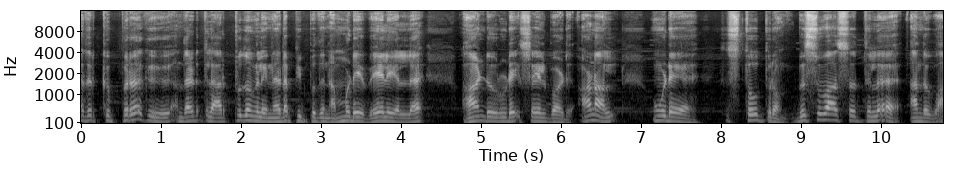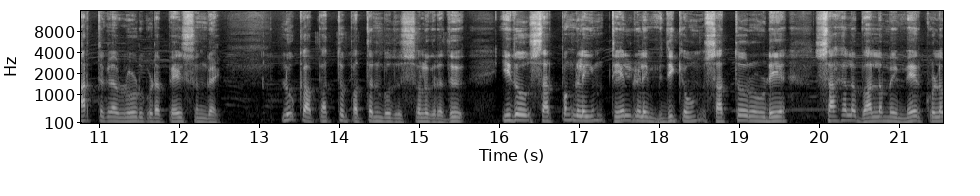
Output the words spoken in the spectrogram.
அதற்கு பிறகு அந்த இடத்துல அற்புதங்களை நடப்பிப்பது நம்முடைய வேலை அல்ல ஆண்டவருடைய செயல்பாடு. ஆனால் உங்களுடைய ஸ்தோத்திரம் விசுவாசத்தில் அந்த வார்த்தைகளோடு கூட பேசுங்கள். லூக்கா பத்து பத்தொன்பது சொல்கிறது இதோ சர்ப்பங்களையும் தேள்களை மிதிக்கவும் சத்துருடைய சகல வல்லமை மேற்கொள்ள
